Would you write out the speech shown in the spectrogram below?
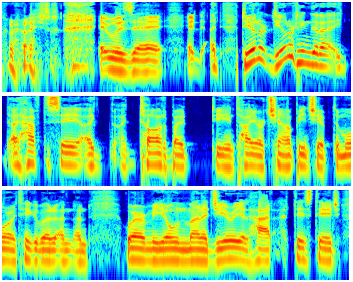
right. It was uh, it, uh, the other the other thing that I I have to say I I thought about the entire championship. The more I think about it, and, and wear my own managerial hat at this stage,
